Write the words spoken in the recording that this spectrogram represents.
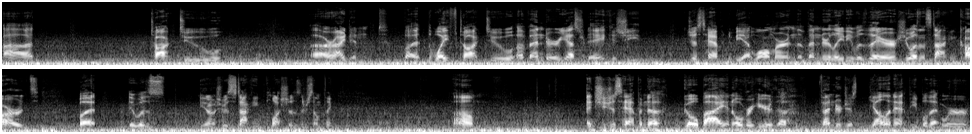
uh, talked to, uh, or I didn't, but the wife talked to a vendor yesterday because she just happened to be at Walmart and the vendor lady was there. She wasn't stocking cards, but it was, you know, she was stocking plushes or something. Um, and she just happened to go by and overhear the vendor just yelling at people that were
